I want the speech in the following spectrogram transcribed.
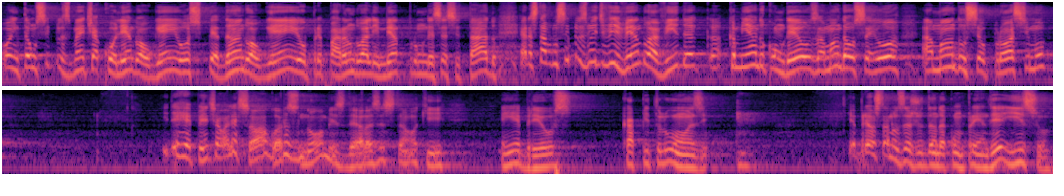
Ou então simplesmente acolhendo alguém, hospedando alguém, ou preparando o alimento para um necessitado. Elas estavam simplesmente vivendo a vida, caminhando com Deus, amando ao Senhor, amando o seu próximo e de repente, olha só, agora os nomes delas estão aqui em Hebreus capítulo 11. Hebreus está nos ajudando a compreender isso,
